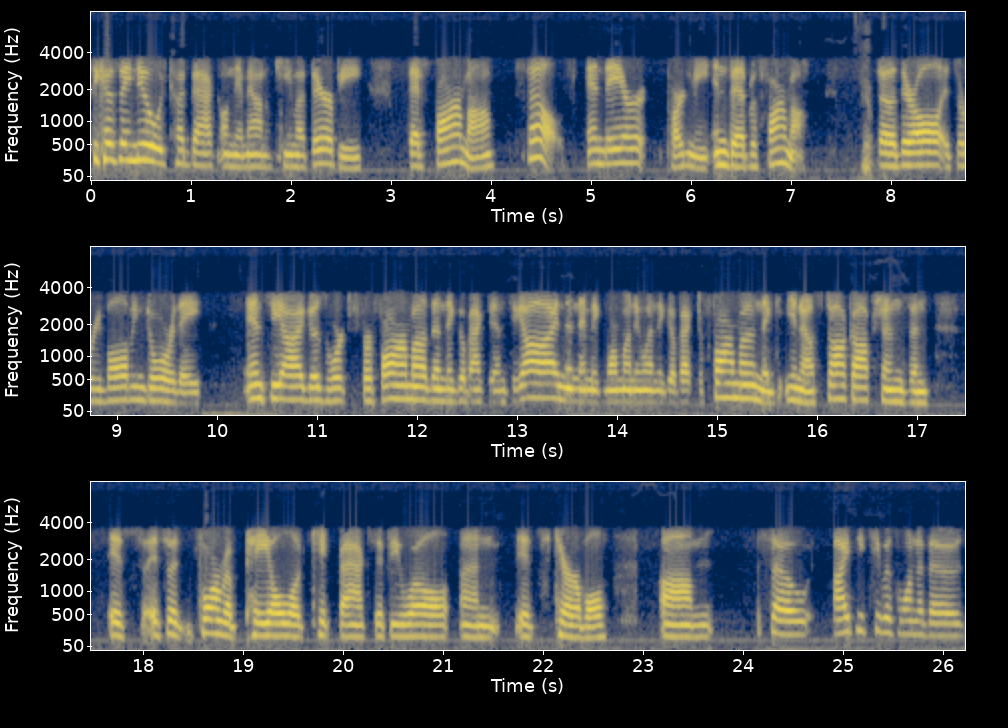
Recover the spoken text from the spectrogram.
Because they knew it would cut back on the amount of chemotherapy that pharma sells. And they are, pardon me, in bed with pharma. Yep. So they're all, it's a revolving door. They, NCI goes works for pharma, then they go back to NCI, and then they make more money when they go back to pharma, and they, you know, stock options, and it's it's a form of payola kickbacks, if you will, and it's terrible. Um, so IPT was one of those.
